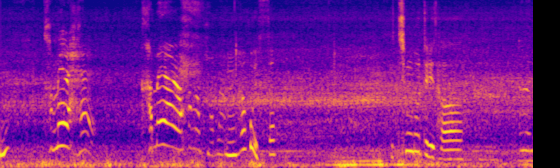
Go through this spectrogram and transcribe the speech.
응? 카메라 해. 카메라로 하나 봐봐. 응, 하고 있어. 그 친구들이 다 응.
